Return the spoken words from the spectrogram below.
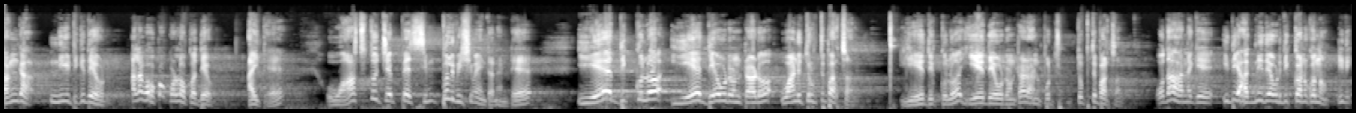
గంగ నీటికి దేవుడు అలాగే ఒక్కొక్కళ్ళు ఒక్కో దేవుడు. అయితే వాస్తు చెప్పే సింపుల్ విషయం ఏంటనంటే ఏ దిక్కులో ఏ దేవుడు ఉంటాడో వాడిని తృప్తిపరచాలి. ఏ దిక్కులో ఏ దేవుడు ఉంటాడో వాడిని తృప్తిపరచాలి. ఉదాహరణకి ఇది అగ్నిదేవుడి దిక్కు అనుకుందాం. ఇది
